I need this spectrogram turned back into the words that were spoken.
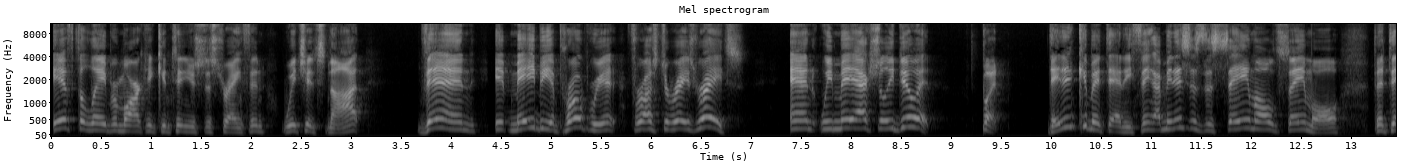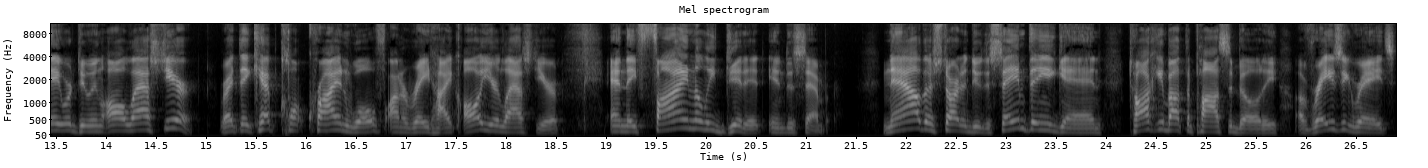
if the labor market continues to strengthen, which it's not, then it may be appropriate for us to raise rates. And we may actually do it. But they didn't commit to anything. I mean, this is the same old, same old that they were doing all last year right? They kept cl- crying wolf on a rate hike all year last year, and they finally did it in December. Now they're starting to do the same thing again, talking about the possibility of raising rates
